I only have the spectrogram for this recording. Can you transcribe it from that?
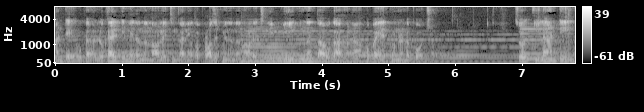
అంటే ఒక లొకాలిటీ మీద ఉన్న నాలెడ్జ్ కానీ ఒక ప్రాజెక్ట్ మీద ఉన్న నాలెడ్జ్ని మీకున్నంత అవగాహన ఒక బయర్కి ఉండకపోవచ్చు సో ఇలాంటి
